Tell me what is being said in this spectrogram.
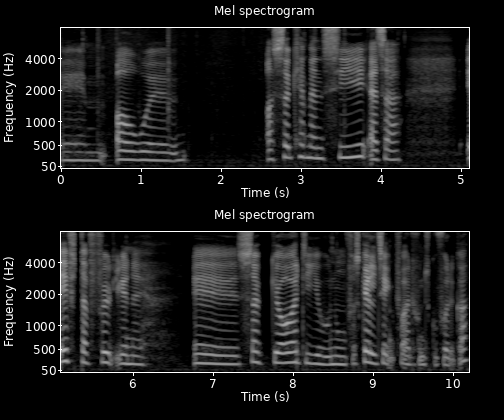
Øh, og, øh, og så kan man sige, altså efterfølgende, øh, så gjorde de jo nogle forskellige ting for, at hun skulle få det godt.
